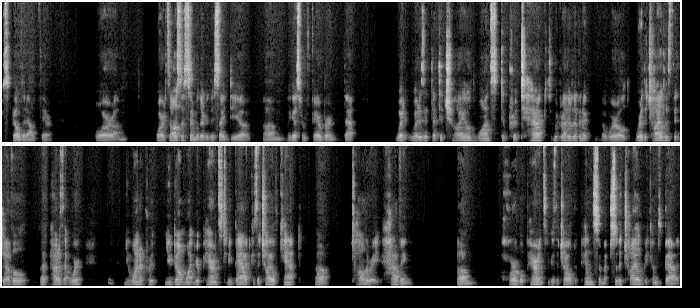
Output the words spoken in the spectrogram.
spelled it out there, or um, or it's also similar to this idea, um, I guess from Fairbairn that what what is it that the child wants to protect would rather live in a, a world where the child is the devil. Uh, how does that work? You want to pre- you don't want your parents to be bad because the child can't uh, tolerate having um, horrible parents because the child depends so much. So the child becomes bad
